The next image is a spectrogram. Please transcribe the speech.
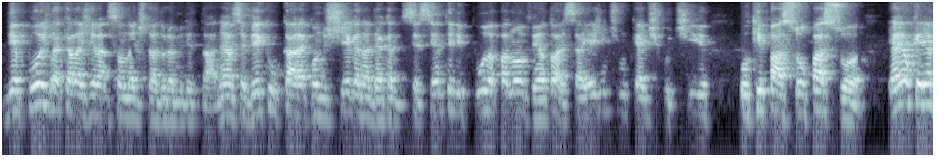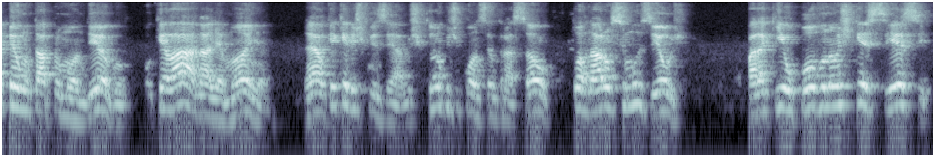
depois daquela geração da ditadura militar. Né? Você vê que o cara, quando chega na década de 60, ele pula para 90. Olha, isso aí a gente não quer discutir, o que passou, passou. E aí eu queria perguntar para o Mondego, porque lá na Alemanha, né, o que, que eles fizeram? Os campos de concentração tornaram-se museus, para que o povo não esquecesse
